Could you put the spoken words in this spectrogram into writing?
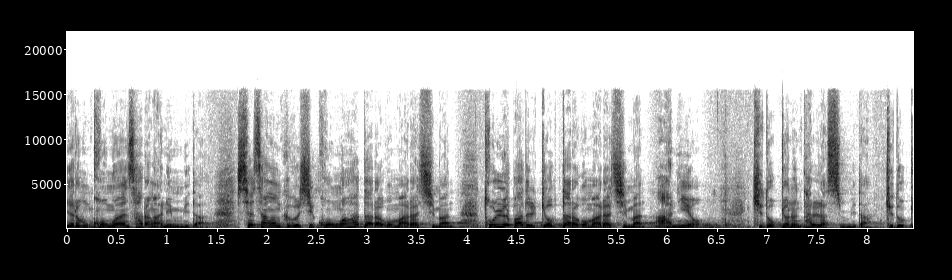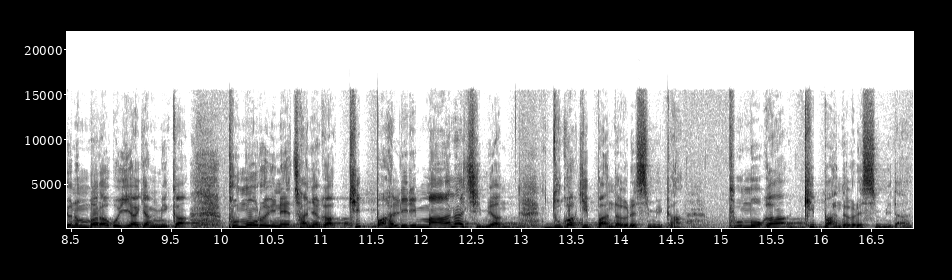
여러분 공허한 사랑 아닙니다. 세상은 그것이 공허하다라고 말하지만 돌려받을 게 없다라고 말하지만 아니요. 기독교는 달랐습니다. 기독교는 뭐라고 이야기합니까? 부모로 인해 자녀가 기뻐할 일이 많아지면 누가 기뻐한다 그랬습니까? 부모가 기뻐한다 그랬습니다.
